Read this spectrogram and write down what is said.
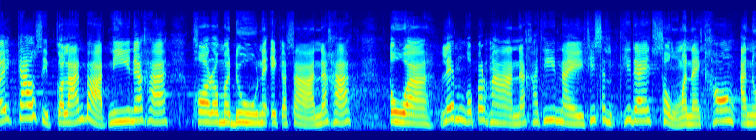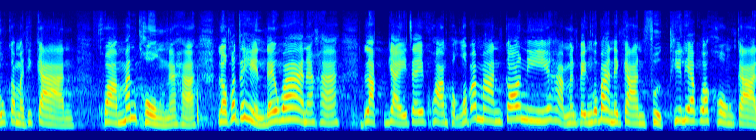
290 กว่าล้านบาทนี้นะคะ พอเรามาดูในเอกสารนะคะ ตัวเล่มงบประมาณนะคะที่ในที่ที่ได้ส่งมาในห้องอนุกรรมธิการความมั่นคงนะคะ เราก็จะเห็นได้ว่านะคะ หลักใหญ่ใจความของงบประมาณก้อนนี้ค่ะมันเป็นงบประมาณในการฝึกที่เรียกว่าโครงการ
